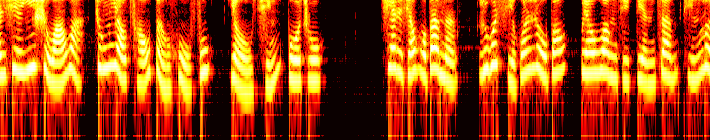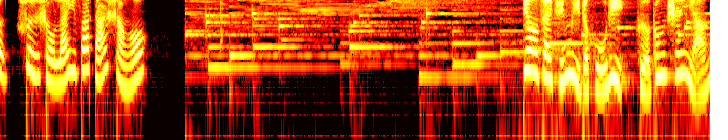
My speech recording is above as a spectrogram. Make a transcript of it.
感谢伊氏娃娃中药草本护肤友情播出。亲爱的小伙伴们，如果喜欢肉包，不要忘记点赞、评论，顺手来一发打赏哦。掉在井里的狐狸和公山羊。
